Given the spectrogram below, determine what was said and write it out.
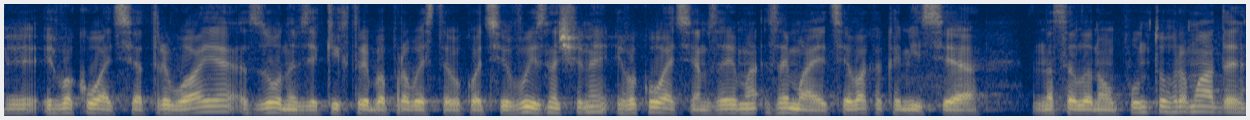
Е, Евакуація триває. Зони, з яких треба провести евакуацію, визначені. Евакуаціям займається евакокомісія населеного пункту громади,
